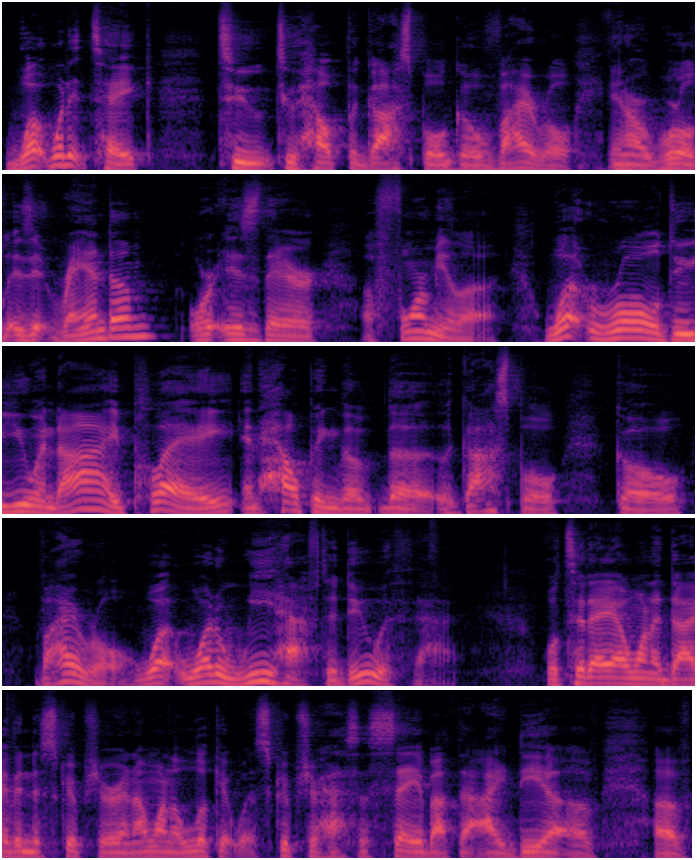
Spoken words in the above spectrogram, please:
What would it take to, to help the gospel go viral in our world? Is it random or is there a formula? What role do you and I play in helping the, the, the gospel go viral? What, what do we have to do with that? Well, today I want to dive into Scripture and I want to look at what Scripture has to say about the idea of, of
